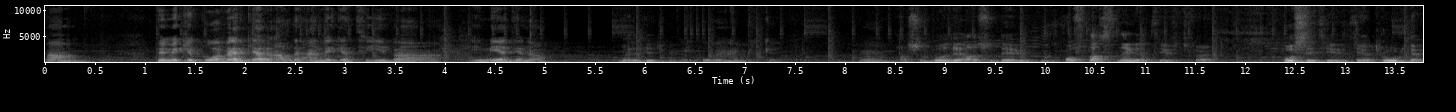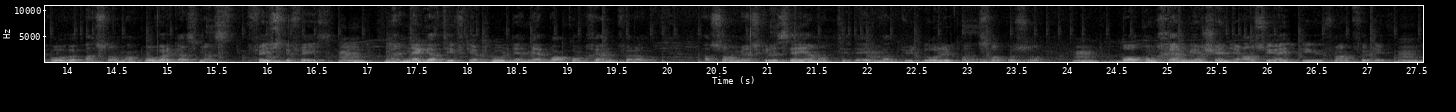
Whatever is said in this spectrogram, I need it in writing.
Ja. Hur mycket påverkar all det här negativa i medierna? Väldigt mycket. Det påverkar Mm. mycket. Mm. Alltså både, alltså det är oftast negativt för positivt jag tror det påver- alltså man påverkas mest face to face. Mm. Men negativt jag tror det är mer bakom skärm för att alltså om jag skulle säga något till dig Mm. att du är dålig på en sak och så. Mm. Bakom skärm jag känner, alltså jag är inte ju framför dig. Mm.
